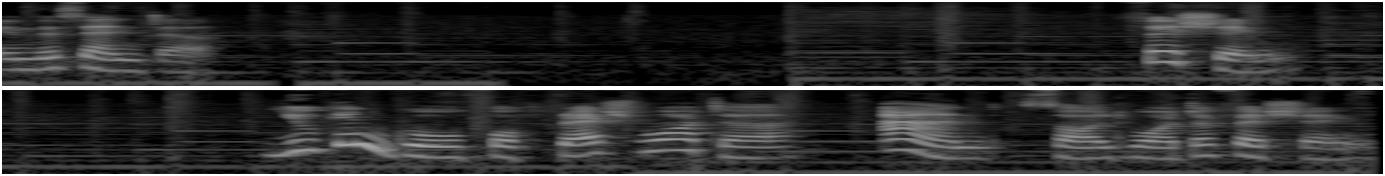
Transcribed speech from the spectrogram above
in the center. Fishing. You can go for freshwater and saltwater fishing.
